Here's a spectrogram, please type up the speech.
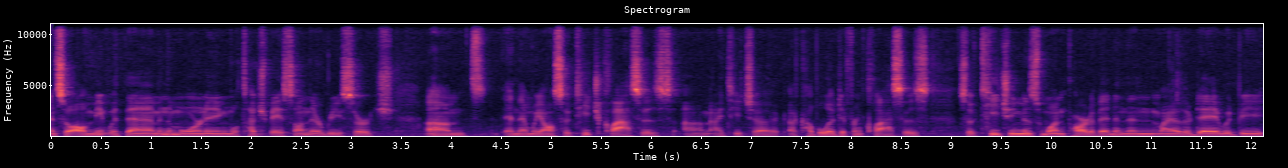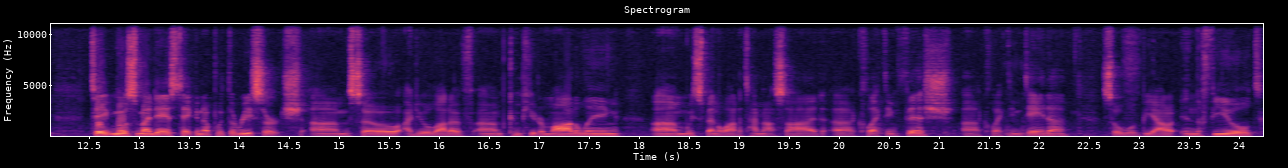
And so I'll meet with them in the morning, we'll touch base on their research. Um, and then we also teach classes. Um, I teach a, a couple of different classes. So teaching is one part of it. And then my other day would be take most of my day is taken up with the research. Um, so I do a lot of um, computer modeling. Um, we spend a lot of time outside uh, collecting fish, uh, collecting data. So we'll be out in the field,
